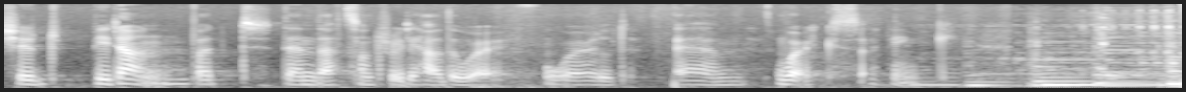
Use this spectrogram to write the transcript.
should be done, but then that's not really how the world um, works, I think.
